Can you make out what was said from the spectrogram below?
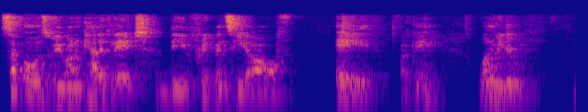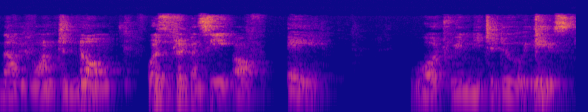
Suppose we want to calculate the frequency of A, okay? What do we do? Now we want to know what is the frequency of A. What we need to do is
